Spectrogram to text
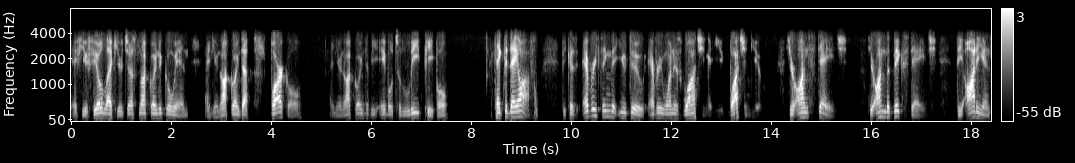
if you feel like you're just not going to go in and you're not going to sparkle and you're not going to be able to lead people, take the day off because everything that you do, everyone is watching you, watching you. You're on stage. You're on the big stage. The audience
